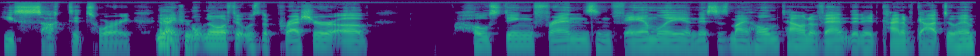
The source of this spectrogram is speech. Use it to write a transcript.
he sucked at Torrey. And Yeah, I true. don't know if it was the pressure of hosting friends and family and this is my hometown event that had kind of got to him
